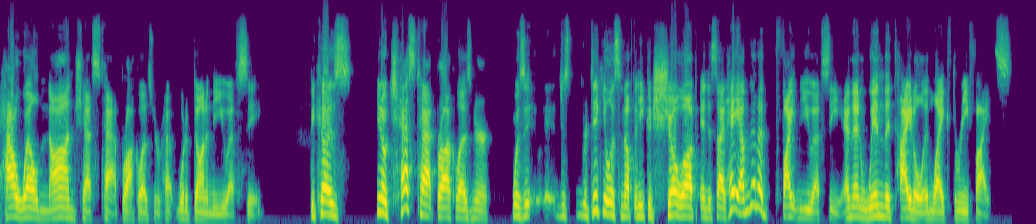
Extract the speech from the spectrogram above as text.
how well non-chest tap Brock Lesnar ha- would have done in the UFC, because you know chest tap Brock Lesnar was just ridiculous enough that he could show up and decide, hey, I'm gonna fight in the UFC and then win the title in like three fights.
